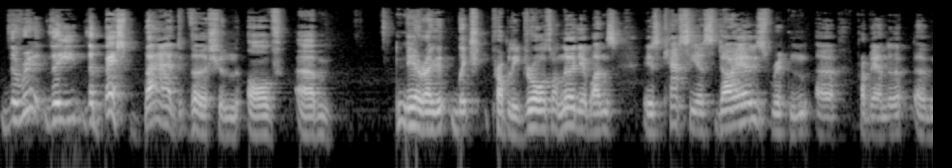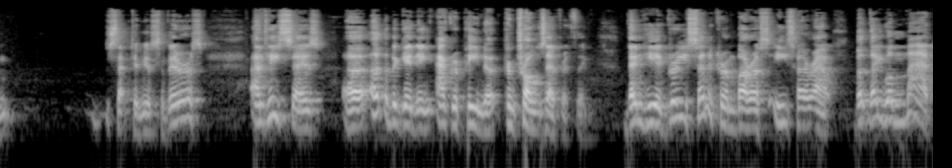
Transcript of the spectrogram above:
The, the, the best bad version of um, Nero, which probably draws on earlier ones, is Cassius Dio's, written uh, probably under um, Septimius Severus. And he says, uh, at the beginning, Agrippina controls everything. Then he agrees Seneca and Burrus ease her out. But they were mad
